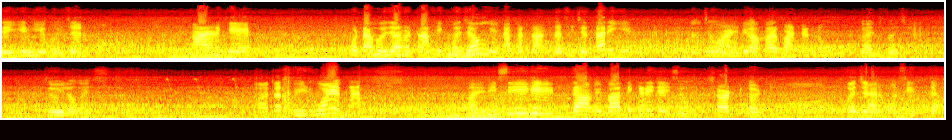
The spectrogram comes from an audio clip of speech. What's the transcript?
જઈએ છીએ બજારમાં. કારણ કે ખોટા બજારમાં ટ્રાફિકમાં જવું એના કરતાં અંદરથી જતા રહીએ. તો જો આઈડિયો અમારા પાટણનું ગંજ બજાર. જોઈ લો ગાઈસ અત્યારે ભીડ હોય પણ અહીંથી સીધા અમે બહાર નીકળી જઈશું. શોર્ટકટ બજારમાં સીધા.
